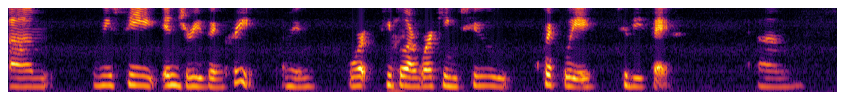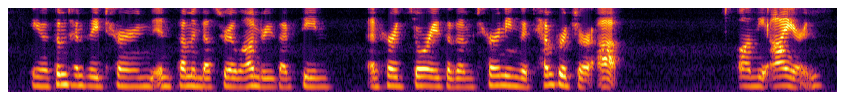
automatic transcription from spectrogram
um, we see injuries increase. I mean, work, people are working too quickly to be safe. Um, you know, sometimes they turn in some industrial laundries. I've seen and heard stories of them turning the temperature up on the irons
